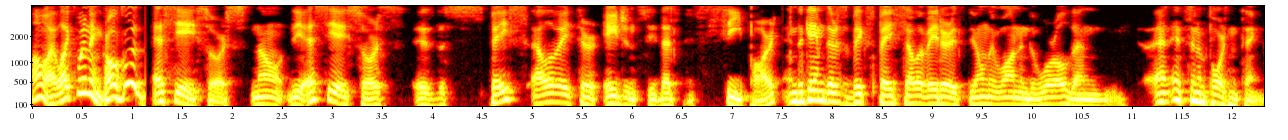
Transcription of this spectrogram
oh, I like winning. Oh, good. SEA source. Now, the SEA source is the Space Elevator Agency. That's the C part. In the game, there's a big space elevator. It's the only one in the world, and and it's an important thing.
